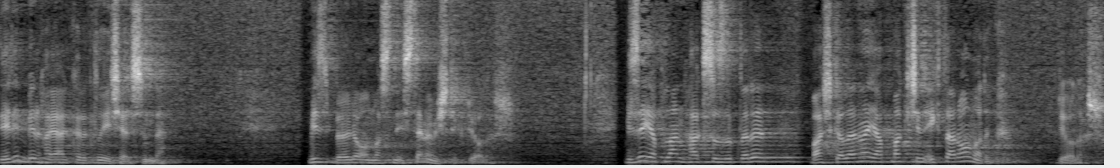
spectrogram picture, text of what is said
derin bir hayal kırıklığı içerisinde. Biz böyle olmasını istememiştik diyorlar. Bize yapılan haksızlıkları başkalarına yapmak için iktidar olmadık diyorlar.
